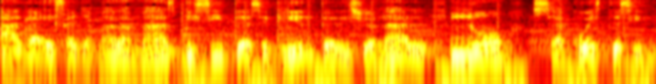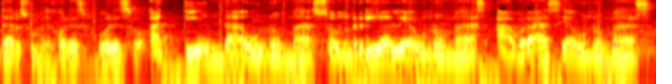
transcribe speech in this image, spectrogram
haga esa llamada más, visite a ese cliente adicional, no se acueste sin dar su mejor esfuerzo, atienda a uno más, sonríale a uno más, abrace a uno más,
